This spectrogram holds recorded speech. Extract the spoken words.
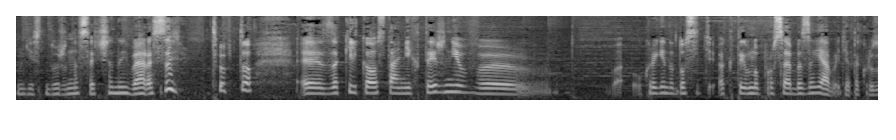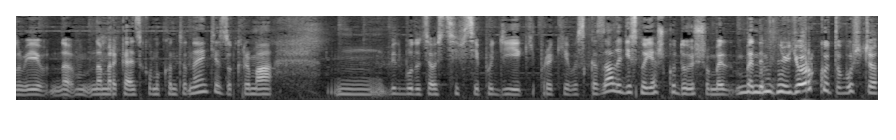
Дійсно, дуже насичений вересень. Тобто за кілька останніх тижнів. Україна досить активно про себе заявить, я так розумію, на, на американському континенті. Зокрема, відбудуться ось ці всі події, які про які ви сказали. Дійсно, я шкодую, що ми, ми не в Нью-Йорку, тому що,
